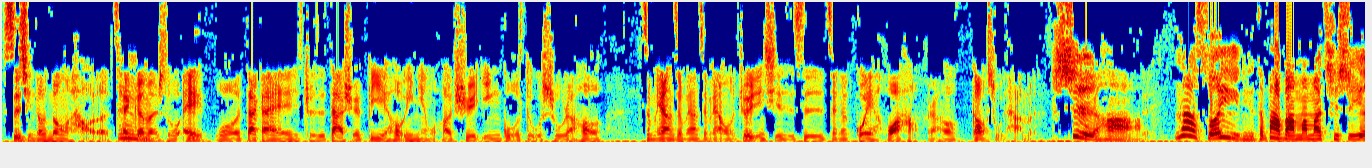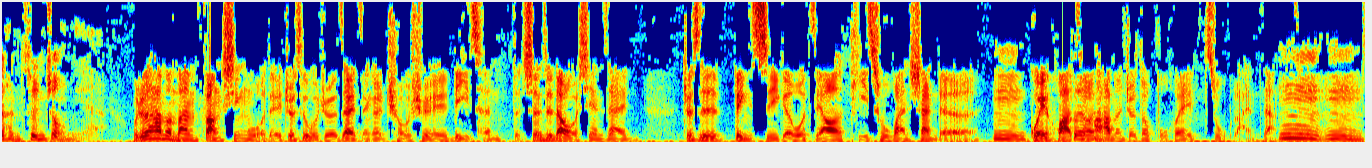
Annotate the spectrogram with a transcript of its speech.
事情都弄好了，才跟他们说，嗯哎、我大概就是大学毕业后一年，我要去英国读书，然后怎么样怎么样怎么样，我就已经其实是整个规划好，然后告诉他们。是哈对。那所以你的爸爸妈妈其实也很尊重你。我觉得他们蛮放心我的，就是我觉得在整个求学历程，甚至到我现在，就是秉持一个我只要提出完善的嗯规划之后，他们就都不会阻拦这样子。嗯嗯，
